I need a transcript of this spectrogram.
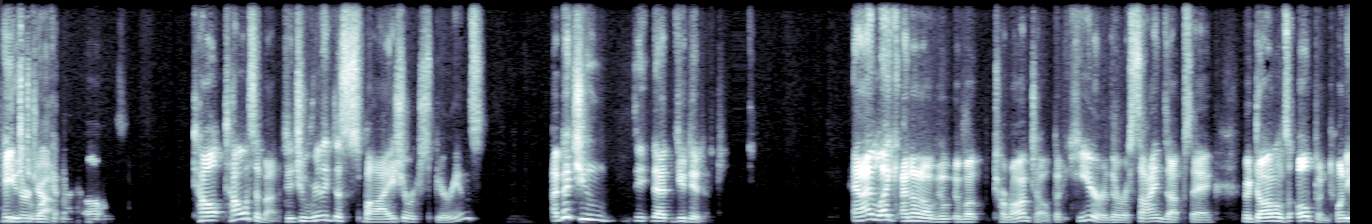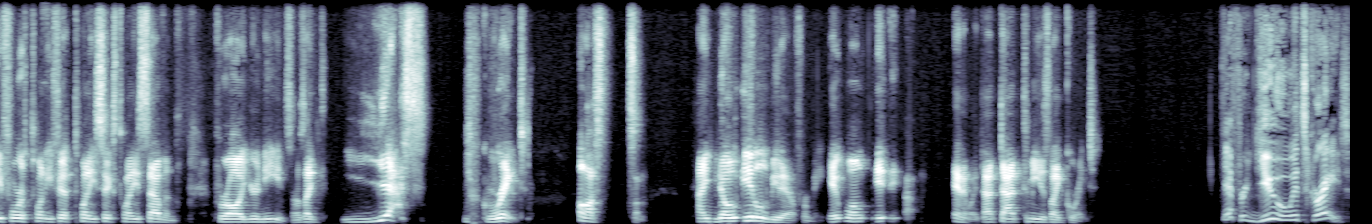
Hate used to work job. at McDonald's. Tell tell us about it. Did you really despise your experience? I bet you that you didn't. And I like I don't know about Toronto, but here there are signs up saying McDonald's open 24th, 25th, 26th, 27th for all your needs. I was like, yes, great, awesome. I know it'll be there for me. It won't. It, anyway, that that to me is like great. Yeah, for you, it's great.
